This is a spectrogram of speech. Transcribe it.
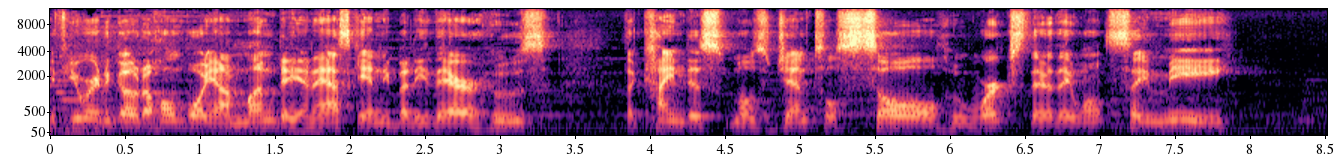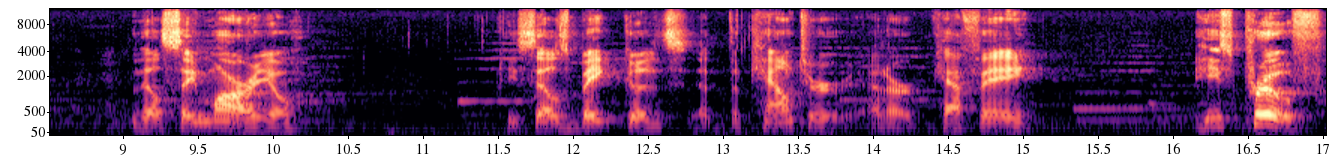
if you were to go to Homeboy on Monday and ask anybody there who's the kindest, most gentle soul who works there, they won't say me, they'll say Mario. He sells baked goods at the counter at our cafe. He's proof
